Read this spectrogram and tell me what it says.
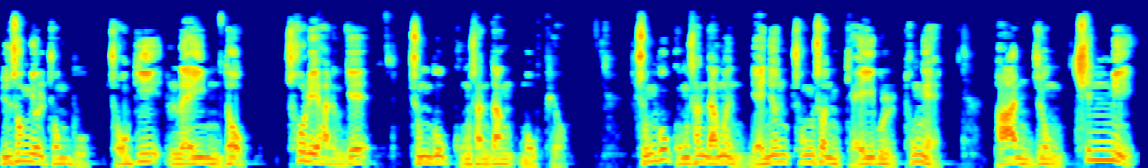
윤석열 정부 조기 레임덕 초래하는 게 중국 공산당 목표. 중국 공산당은 내년 총선 개입을 통해 반중 친미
